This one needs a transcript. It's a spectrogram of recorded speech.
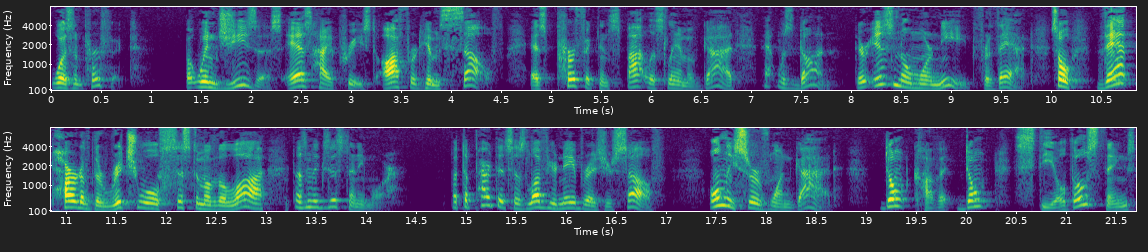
wasn't perfect. But when Jesus, as high priest, offered himself as perfect and spotless Lamb of God, that was done. There is no more need for that. So that part of the ritual system of the law doesn't exist anymore. But the part that says, love your neighbor as yourself, only serve one God. Don't covet, don't steal. Those things,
